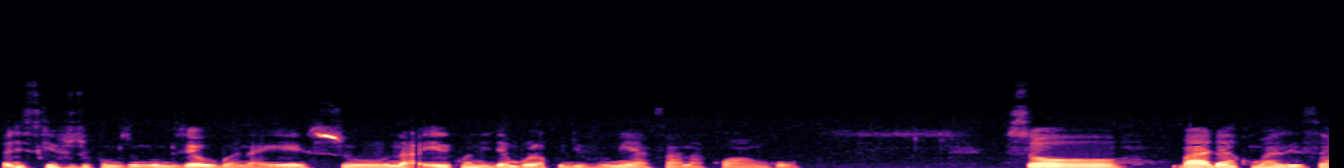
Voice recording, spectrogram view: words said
najisikia vizuri kumzungumzia huyu Bwana Yesu, na ilikuwa ni jambo la kujivunia sana kwangu. So baada ya kumaliza,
